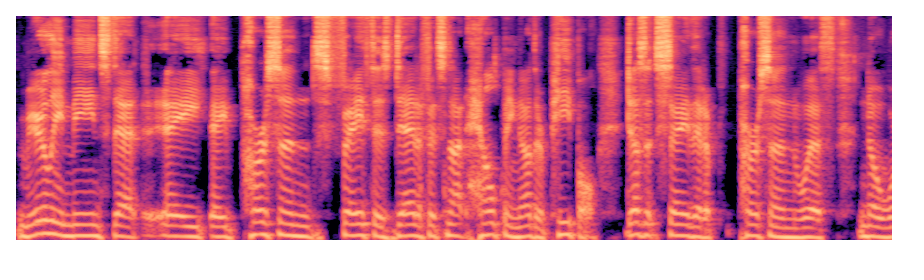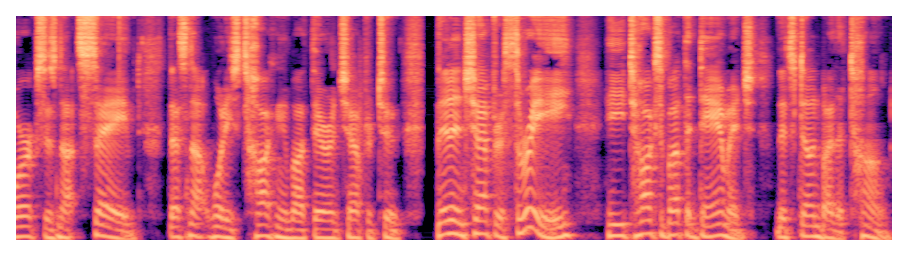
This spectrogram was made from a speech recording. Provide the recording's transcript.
merely means that a, a person's faith is dead if it's not helping other people. Doesn't say that a person with no works is not saved. That's not what he's talking about there in chapter two. Then in chapter three, he talks about the damage that's done by the tongue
